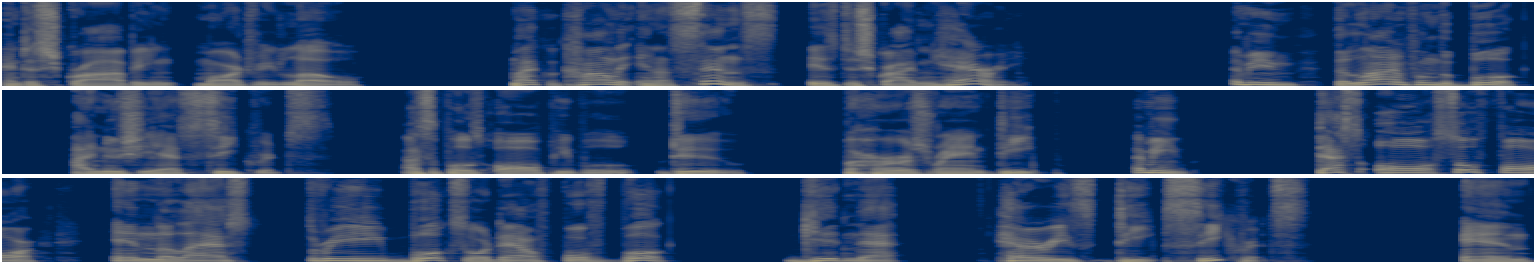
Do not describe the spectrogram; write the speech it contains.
and describing Marjorie Lowe, Michael Connelly, in a sense, is describing Harry. I mean, the line from the book, I knew she had secrets. I suppose all people do, but hers ran deep. I mean, that's all so far in the last three books or down fourth book, getting at Harry's deep secrets and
